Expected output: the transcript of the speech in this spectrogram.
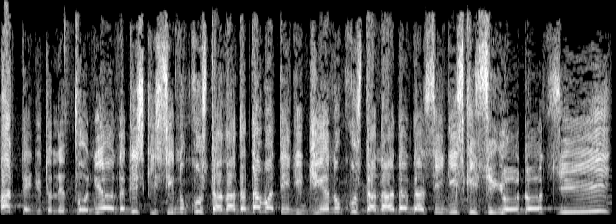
atende o telefone, anda, diz que sim, não custa nada, dá uma atendidinha, não custa nada, anda assim, diz que sim, anda assim.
